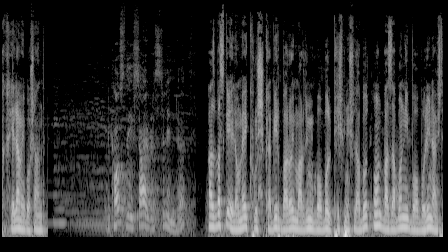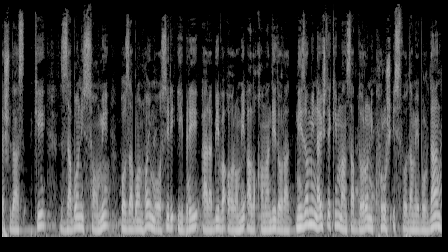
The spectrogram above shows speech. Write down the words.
якхела мебошанд азбаски эъломияи куруши кабир барои мардуми бобул пешбинӣ шуда буд он ба забони бобулӣ навишта шудааст ки забони сомӣ бо забонҳои муосири ибрӣ арабӣ ва оромӣ алоқамандӣ дорад. Низоми навиште ки мансабдорони куруш истифода мебурданд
